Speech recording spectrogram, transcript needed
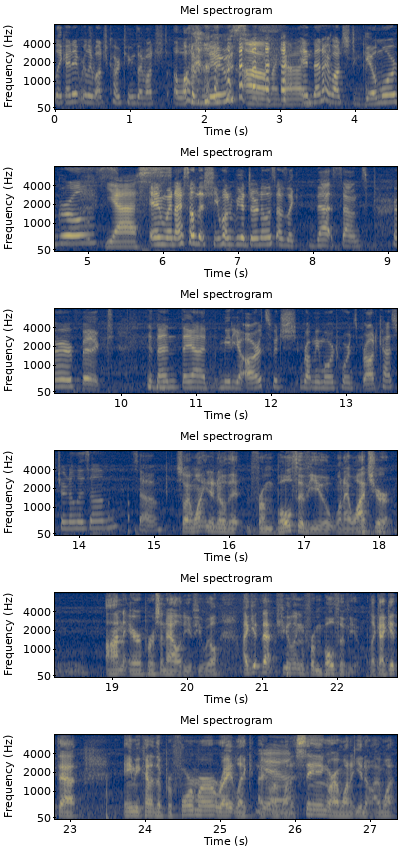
like I didn't really watch cartoons. I watched a lot of news. Oh my god. and then I watched Gilmore Girls. yes. And when I saw that she wanted to be a journalist, I was like, that sounds perfect. And then they had media arts, which brought me more towards broadcast journalism. So So I want you to know that from both of you, when I watch your on-air personality, if you will, I get that feeling from both of you. Like I get that Amy, kind of the performer, right? Like I, I want to sing, or I want to, you know, I want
